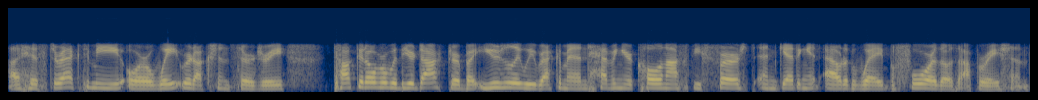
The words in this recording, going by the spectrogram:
a hysterectomy, or a weight reduction surgery, talk it over with your doctor, but usually we recommend having your colonoscopy first and getting it out of the way before those operations.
